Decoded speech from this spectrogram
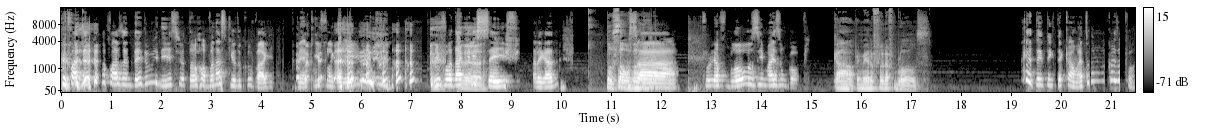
Vou fazer o que eu tô fazendo desde o início. Eu tô roubando as kills do Kurbag. Vem aqui, flanqueio. e vou dar aquele safe, tá ligado? Tô Vou salvando. usar Fury of Blows e mais um golpe. Calma, primeiro Flurry of Blows. Por que tem, tem que ter calma? É tudo a mesma coisa, pô.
